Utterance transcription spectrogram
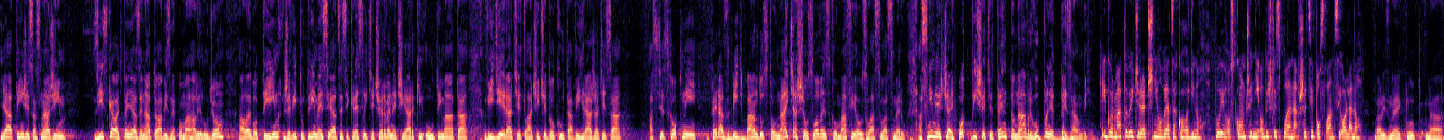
Ja tým, že sa snažím získavať peniaze na to, aby sme pomáhali ľuďom, alebo tým, že vy tu tri mesiace si kreslíte červené čiarky, ultimáta, vydierate, tlačíte do kúta, vyhrážate sa, a ste schopní teraz byť bandu s tou najťažšou slovenskou mafiou z hlasu a smeru. A s nimi ešte aj podpíšete tento návrh úplne bez hamby. Igor Matovič rečnil viac ako hodinu. Po jeho skončení odišli z pléna všetci poslanci Oľano. Mali sme klub na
